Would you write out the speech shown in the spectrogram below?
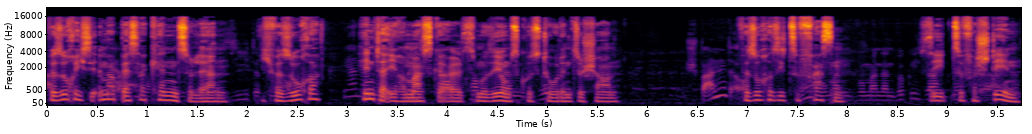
versuche ich sie immer besser kennenzulernen. Ich versuche, hinter ihre Maske als Museumskustodin zu schauen. Versuche sie zu fassen, sie zu verstehen.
